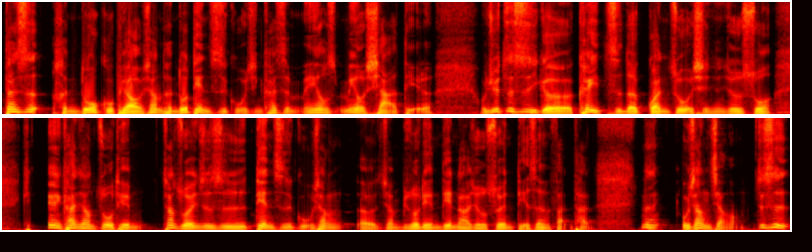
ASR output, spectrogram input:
但是很多股票，像很多电子股已经开始没有没有下跌了。我觉得这是一个可以值得关注的现象，就是说，因为你看像昨天，像昨天就是电子股，像呃像比如说联电啊，就虽然跌升反弹。那我这样讲哦，就是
